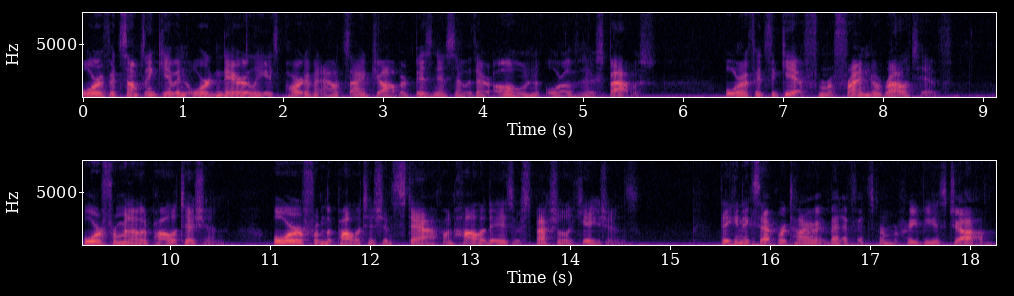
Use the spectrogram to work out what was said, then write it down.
or if it's something given ordinarily as part of an outside job or business of their own or of their spouse, or if it's a gift from a friend or relative, or from another politician, or from the politician's staff on holidays or special occasions. They can accept retirement benefits from a previous job,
